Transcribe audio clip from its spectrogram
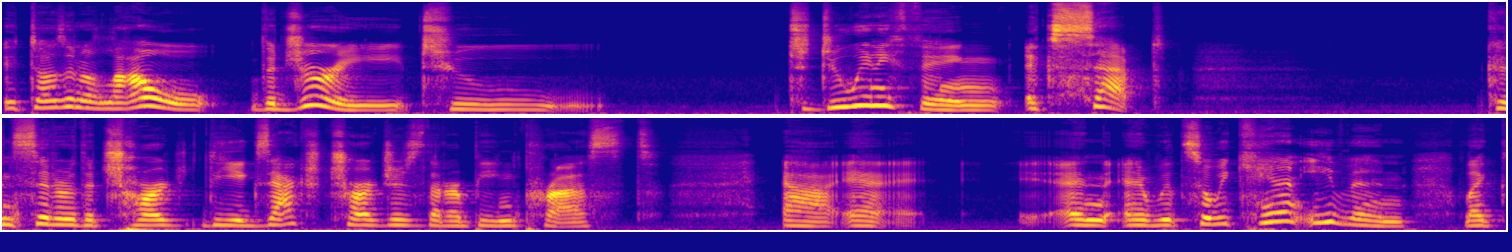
it doesn't allow the jury to to do anything except consider the charge the exact charges that are being pressed uh, and and, and so we can't even like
